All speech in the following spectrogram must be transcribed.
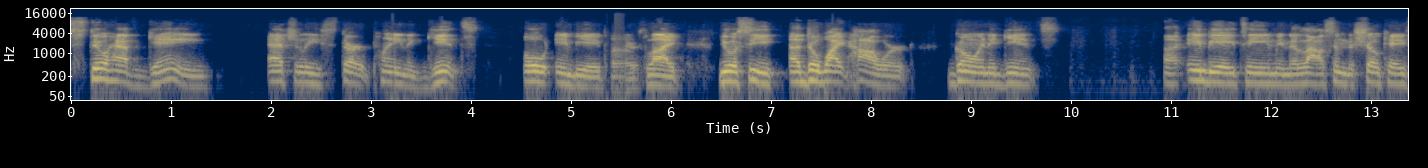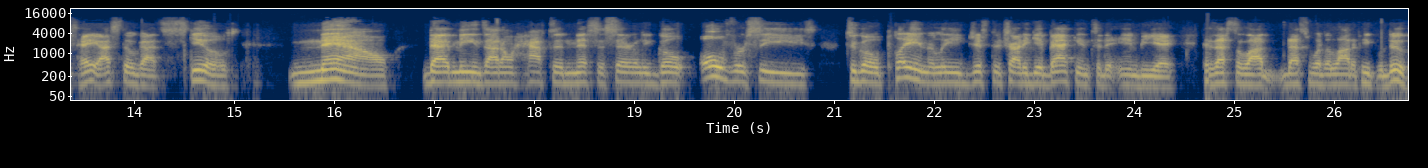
still have game actually start playing against old NBA players. Like you'll see a Dwight Howard going against Uh, an NBA team and allows him to showcase, hey, I still got skills. Now that means I don't have to necessarily go overseas to go play in the league just to try to get back into the NBA. Because that's a lot, that's what a lot of people do.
